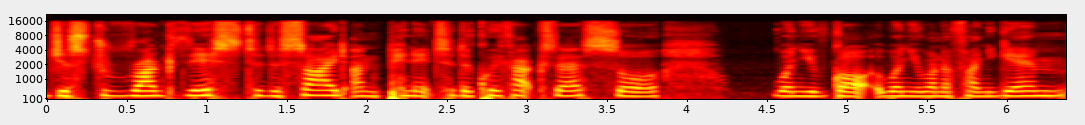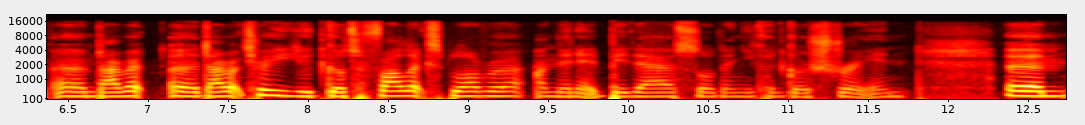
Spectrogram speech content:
just drag this to the side and pin it to the quick access so when you've got when you want to find your game um, direct uh, directory, you'd go to File Explorer and then it'd be there. So then you can go straight in. Um,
